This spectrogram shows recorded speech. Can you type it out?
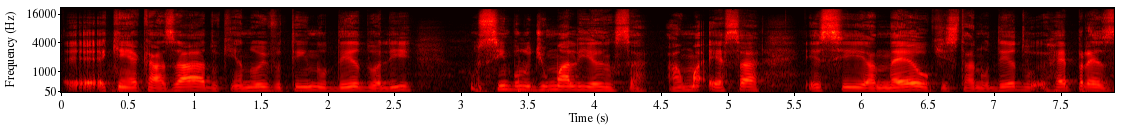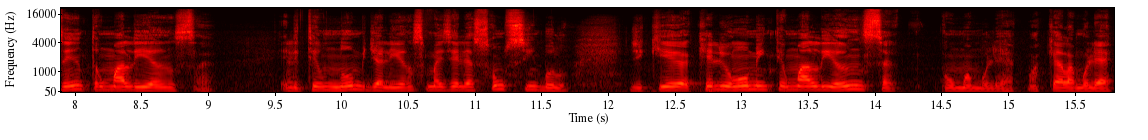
É, quem é casado, quem é noivo, tem no dedo ali o símbolo de uma aliança. Uma, essa, esse anel que está no dedo representa uma aliança. Ele tem um nome de aliança, mas ele é só um símbolo de que aquele homem tem uma aliança com uma mulher, com aquela mulher,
